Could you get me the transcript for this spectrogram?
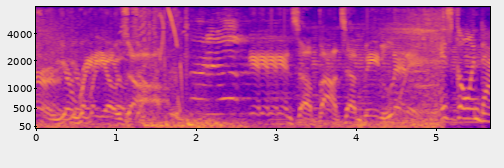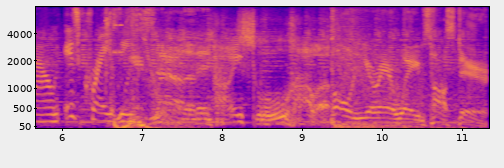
Turn your radios up. It's about to be litty. It's going down. It's crazy. It's none other than High School Holla. On your airwaves, Hoster.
